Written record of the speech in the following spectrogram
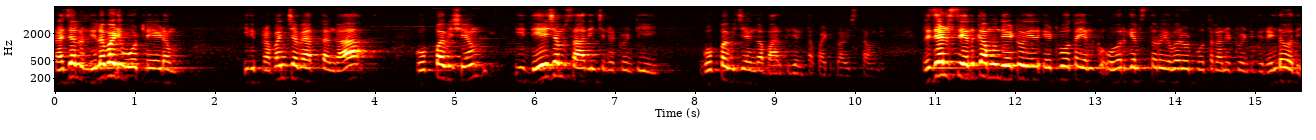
ప్రజలు నిలబడి ఓట్లు వేయడం ఇది ప్రపంచవ్యాప్తంగా గొప్ప విషయం. ఈ దేశం సాధించినటువంటి గొప్ప విజయంగా భారతీయ జనతా పార్టీ భావిస్తూ ఉంది. రిజల్ట్స్ వెనుక ముందు ఎటు ఎటు పోతాయి వెనుక ఎవరు గెలుస్తారు ఎవరు ఓడిపోతారు అనేటువంటిది రెండవది.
